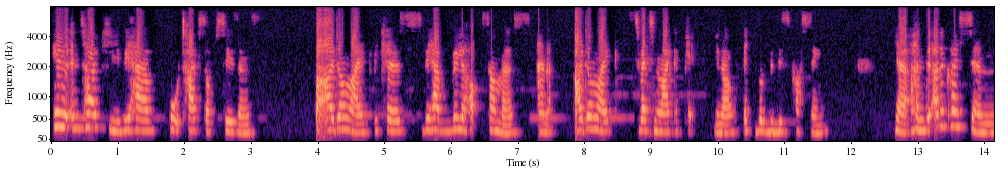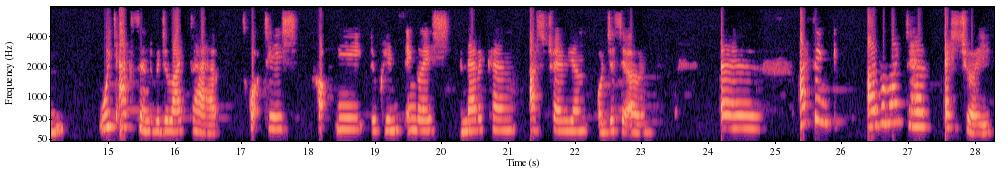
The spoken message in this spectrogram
Here in Turkey, we have four types of seasons but I don't like because we have really hot summers and I don't like sweating like a pig, you know, it will be disgusting. Yeah, and the other question, which accent would you like to have? Scottish, Cockney, Queen's English, American, Australian, or just your own? I think I would like to have estuary.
